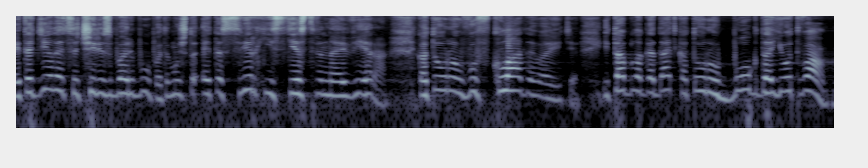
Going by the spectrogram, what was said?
это делается через борьбу, потому что это сверхъестественная вера, которую вы вкладываете, и та благодать, которую Бог дает вам,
